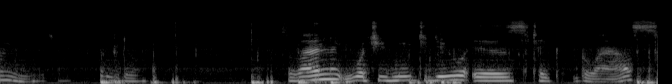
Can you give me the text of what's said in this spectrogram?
this one. What are you doing? So then, what you need to do is take glass.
